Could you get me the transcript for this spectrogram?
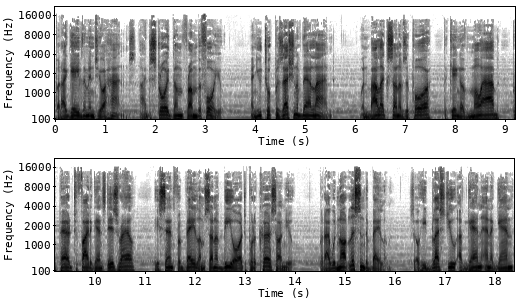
but I gave them into your hands. I destroyed them from before you, and you took possession of their land. When Balak son of Zippor, the king of Moab, prepared to fight against Israel, he sent for Balaam son of Beor to put a curse on you. But I would not listen to Balaam. So he blessed you again and again,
